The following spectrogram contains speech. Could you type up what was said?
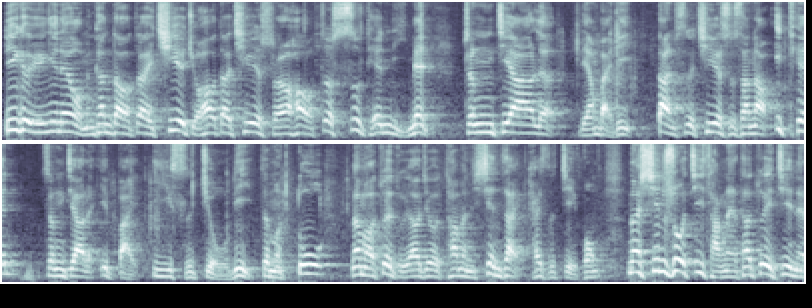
第一个原因呢，我们看到在七月九号到七月十二号这四天里面。增加了两百例，但是七月十三号一天增加了一百一十九例，这么多。那么最主要就他们现在开始解封。那新宿机场呢，他最近呢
